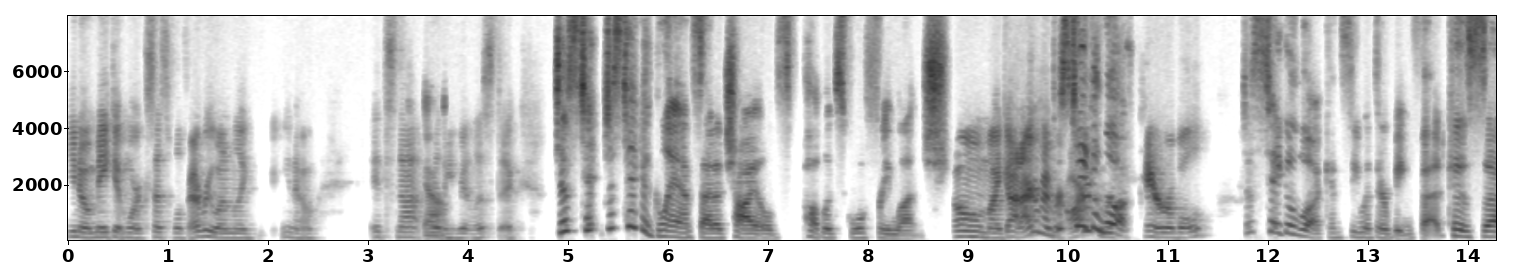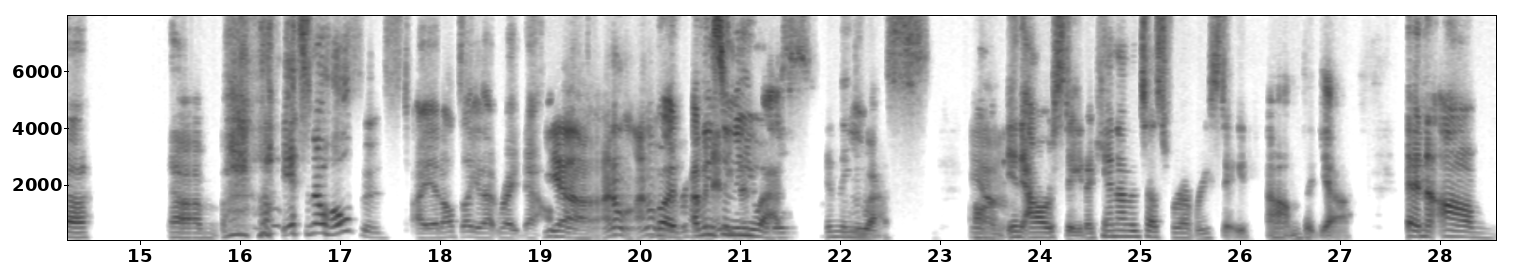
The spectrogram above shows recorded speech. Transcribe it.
you know make it more accessible for everyone, like, you know, it's not yeah. really realistic. Just t- just take a glance at a child's public school free lunch. Oh my god. I remember just take a look. terrible. Just take a look and see what they're being fed. Cause uh um it's no whole foods diet i'll tell you that right now yeah i don't i don't but at least in the us in the mm-hmm. us yeah. um in our state i can't have a test for every state um but yeah and um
